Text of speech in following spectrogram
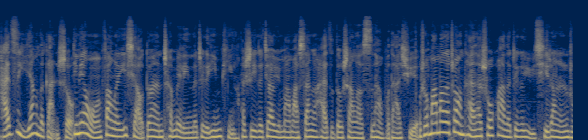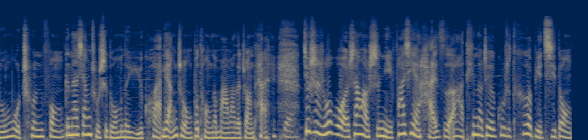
孩子一样的感受。今天我们放了一小段陈美玲的这个音频，她是一个教育妈妈，三个孩子都上了斯坦福大学。我说妈妈的状态，她说话的这个语气让人如沐春风，跟她相处是多么的愉快。两种不同的妈妈的状态，对，就是如果商老师你发现孩子啊听到这个故事特别激动，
